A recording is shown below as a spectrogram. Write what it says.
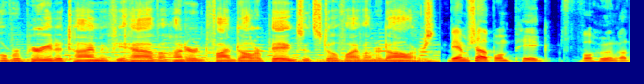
Over a period of time, if you have $105 pigs, it's still $500. Vem köper en pig för 100?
